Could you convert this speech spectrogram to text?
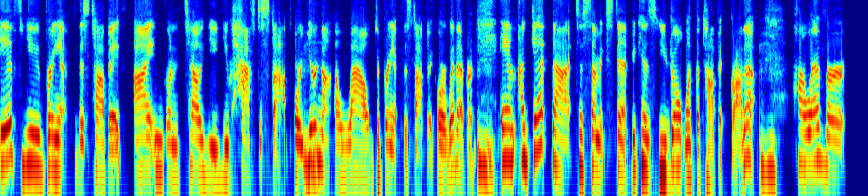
if you bring up this topic, I am going to tell you, you have to stop, or mm-hmm. you're not allowed to bring up this topic, or whatever. Mm-hmm. And I get that to some extent because you don't want the topic brought up. Mm-hmm. However,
